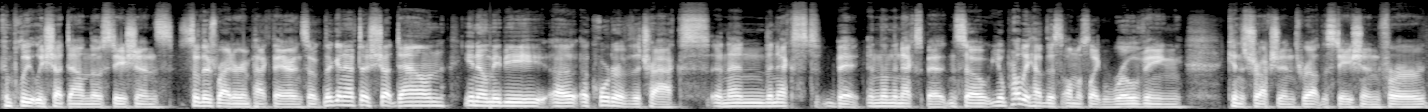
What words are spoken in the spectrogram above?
completely shut down those stations. So there's rider impact there. And so they're going to have to shut down, you know, maybe a, a, quarter of the tracks, and then the next bit, and then the next bit. And so you'll probably have this almost like roving construction throughout the station for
